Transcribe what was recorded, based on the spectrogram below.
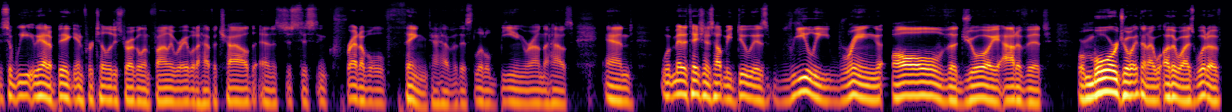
so we, we had a big infertility struggle and finally we're able to have a child and it's just this incredible thing to have this little being around the house. And what meditation has helped me do is really wring all the joy out of it or more joy than I otherwise would have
